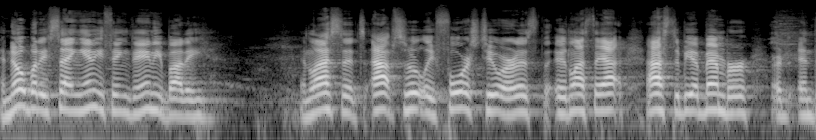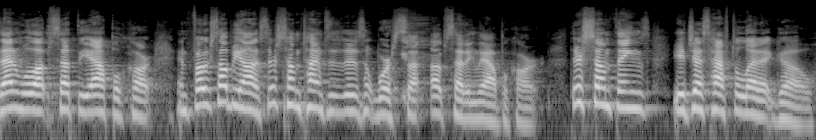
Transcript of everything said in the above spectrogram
and nobody's saying anything to anybody unless it's absolutely forced to, or unless they ask to be a member, or, and then we'll upset the apple cart. And folks, I'll be honest, there's sometimes it isn't worth upsetting the apple cart. There's some things you just have to let it go.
